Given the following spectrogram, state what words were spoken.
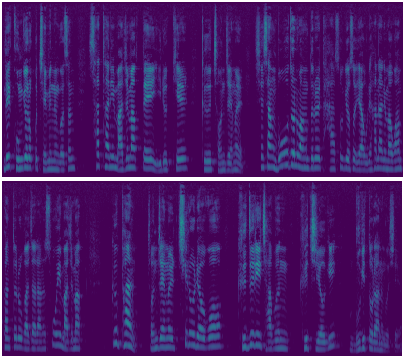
근데 공교롭고 재밌는 것은 사탄이 마지막 때에 일으킬 그 전쟁을 세상 모든 왕들을 다 속여서 야 우리 하나님하고 한판 뜨러 가자라는 소위 마지막 끝판 전쟁을 치르려고 그들이 잡은 그 지역이 무기또라는 것이에요.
